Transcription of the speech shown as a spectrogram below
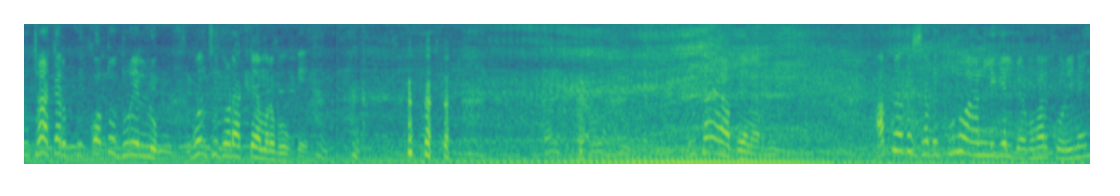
কোথাকার কত দূরের লোক? বলছি তো ডাকতে আমার বউকে। কোথায় আছেন আপনি? আপনাদের সাথে কোনো আনলিগেল ব্যবহার করি নাই?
